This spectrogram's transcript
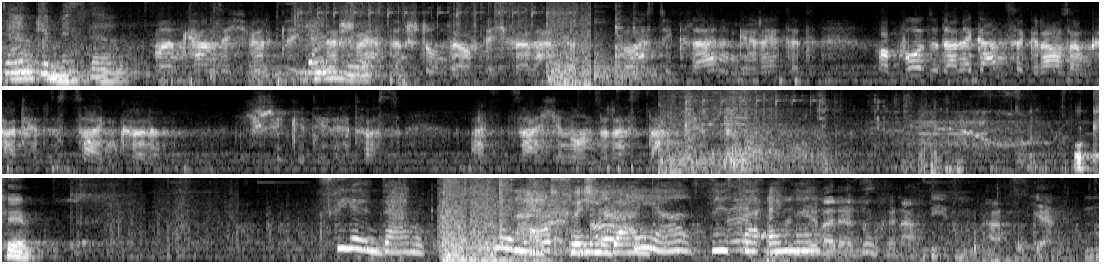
Danke, Mr. Man kann wirklich in der schwersten Stunde auf dich verlassen. Du hast die Kleinen gerettet, obwohl du deine ganze Grausamkeit hättest zeigen können. Ich schicke dir etwas als Zeichen unseres Dankes. Okay, Vielen Dank. Vielen herzlichen Dank. Ja, süßer Engel. Bei der Suche nach diesem Patienten.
